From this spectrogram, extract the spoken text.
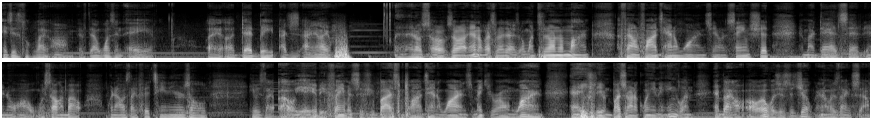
It just looked like um if that wasn't a a, a deadbeat, I just I like you know, so so I, you know that's what it is. I went to it online. I found Fontana wines, you know, the same shit. And my dad said, you know, uh, was talking about when I was like 15 years old. He was like, "Oh yeah, you'll be famous if you buy some Fontana wines and make your own wine, and you should even bust on a Queen in England and be like, oh, oh, it was just a joke." And I was like, "So,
